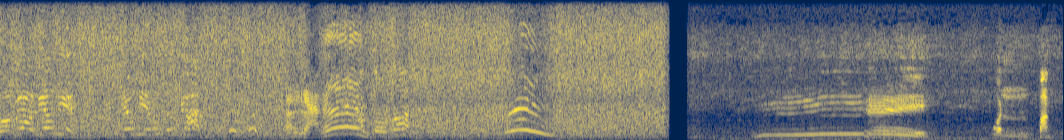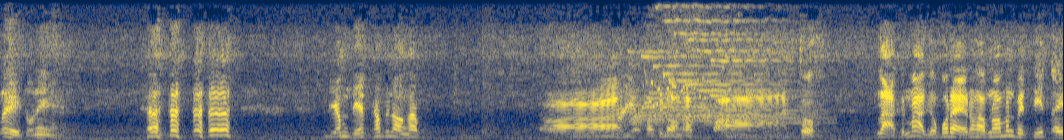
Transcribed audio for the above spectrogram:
บอกแล้วเลี้ยงนี่เลี้ยงนี่มันสุดยอดทั้งหลักเอ้ยตัวก็เฮ้ยอ้วนปักเลยตัวนี้เยี่ยมเด็ดครับพี่น้องครับอ่าเดี๋ยวครับพี่น้องครับป่าโตลากขึ้นมากเกือบพอได้เนาะครับเนาะมันไปติดไอ้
